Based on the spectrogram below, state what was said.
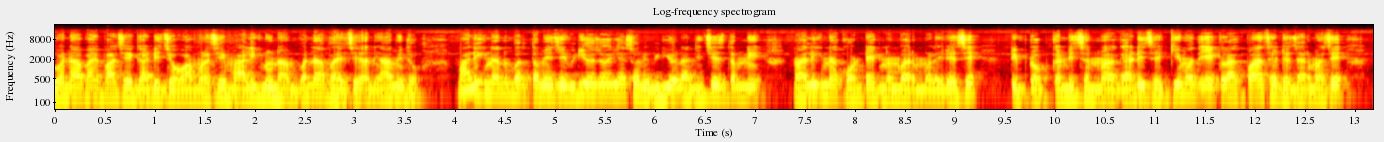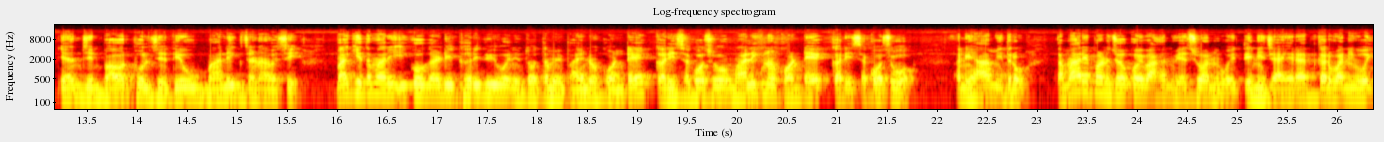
વનાભાઈ પાસે ગાડી જોવા મળશે. માલિકનું નામ વનાભાઈ છે. અને આ મિત્રો, માલિકના નંબર તમે જે વીડિયો જોઈ રહ્યા છો ને, વિડીયોના નીચે જ તમને માલિકના કોન્ટેક નંબર મળી રહેશે. ટીપટોપ કન્ડિશનમાં ગાડી છે. કિંમત એક લાખ પાસઠ હજારમાં છે. એન્જિન પાવરફુલ છે તેવું માલિક જણાવે છે. બાકી તમારી ઇકો ગાડી ખરીદવી હોય ને, તો તમે ભાઈનો કોન્ટેક કરી શકો છો. માલિકનો કોન્ટેક કરી શકો છો. અને હા મિત્રો તમારે પણ જો કોઈ વાહન વેચવાનું હોય, તેની જાહેરાત કરવાની હોય,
